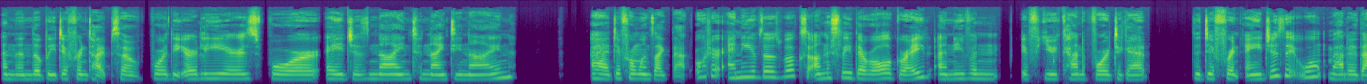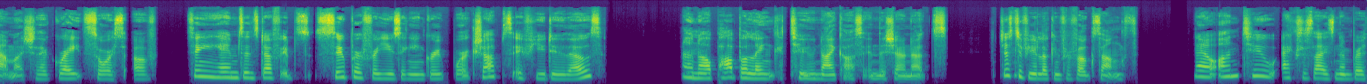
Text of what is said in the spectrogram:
and then there'll be different types. So for the early years, for ages 9 to 99, uh, different ones like that. Order any of those books. Honestly, they're all great. And even if you can't afford to get the different ages, it won't matter that much. They're a great source of singing games and stuff, it's super for using in group workshops if you do those. And I'll pop a link to NYCOS in the show notes, just if you're looking for folk songs. Now, on to exercise number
